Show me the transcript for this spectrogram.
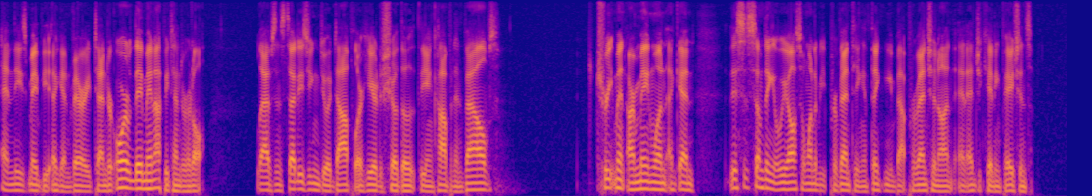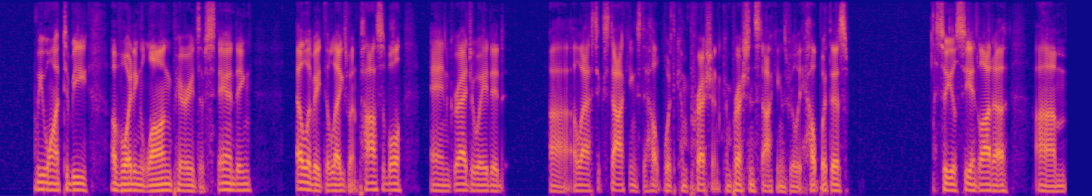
And these may be, again, very tender, or they may not be tender at all. Labs and studies, you can do a Doppler here to show the, the incompetent valves treatment, our main one, again, this is something that we also want to be preventing and thinking about prevention on and educating patients. We want to be avoiding long periods of standing, elevate the legs when possible, and graduated uh, elastic stockings to help with compression. Compression stockings really help with this. So you'll see a lot of um,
